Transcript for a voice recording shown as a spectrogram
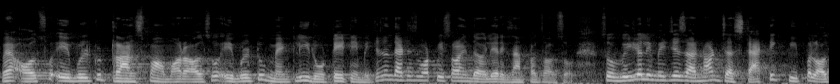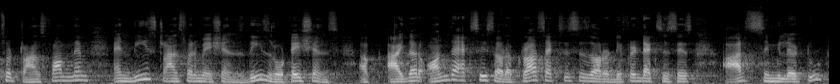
were also able to transform or also able to mentally rotate images and that is what we saw in the earlier examples also. So, visual images are not just static people also transform them and these transformations these rotations uh, either on the axis or across axes or different axes are similar to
